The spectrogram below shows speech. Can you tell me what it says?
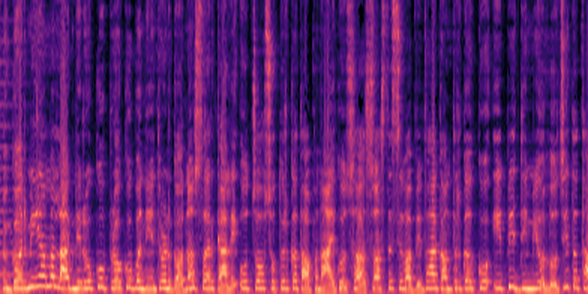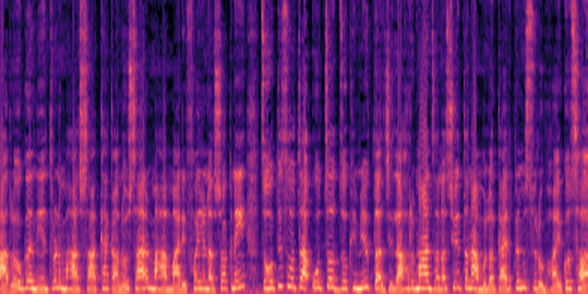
गर्मियामा लाग्ने रोगको प्रकोप नियन्त्रण गर्न सरकारले उच्च सतर्कता अपनाएको छ। स्वास्थ्य सेवा विभाग अन्तर्गतको इपिडिमियोलोजी तथा रोग नियन्त्रण महाशाखाका अनुसार महामारी फैलन सक्ने चौतिसवटा उच्च जोखिमयुक्त जिल्लाहरूमा जनचेतनामूलक कार्यक्रम शुरू भएको छ।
